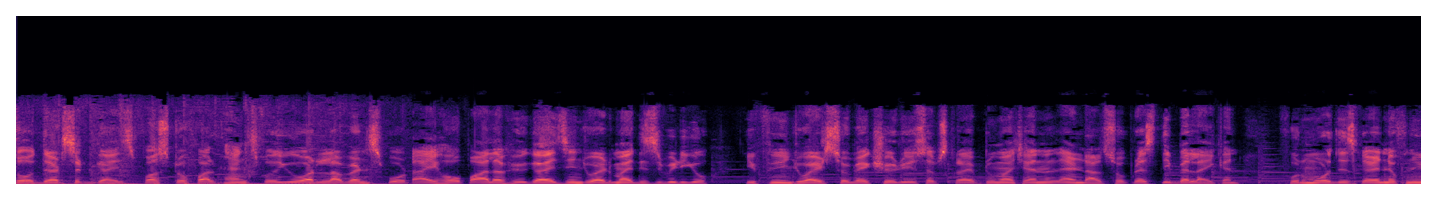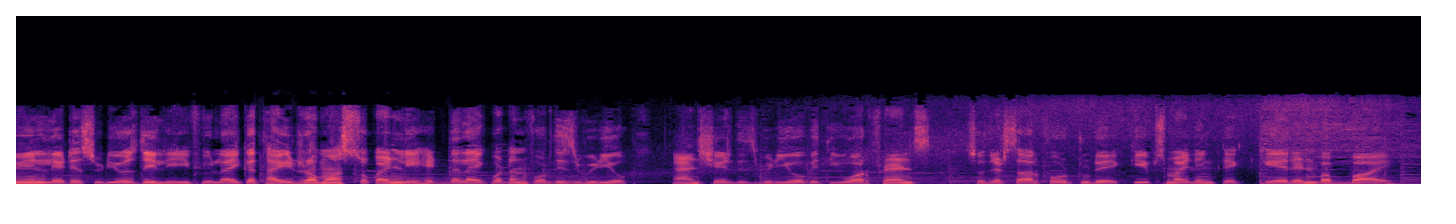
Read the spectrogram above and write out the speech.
So that's it guys. First of all thanks for your love and support. I hope all of you guys enjoyed my this video. If you enjoyed so make sure you subscribe to my channel and also press the bell icon for more this kind of new and latest videos daily. If you like a Thai drama so kindly hit the like button for this video and share this video with your friends. So that's all for today. Keep smiling, take care and bye bye.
